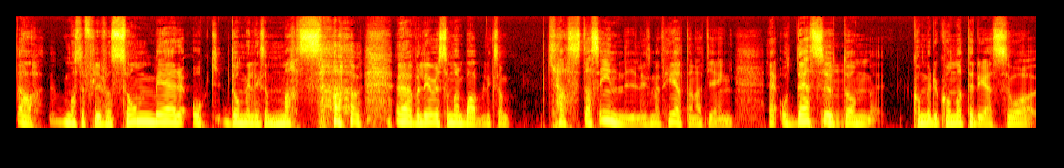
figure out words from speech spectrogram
ja, måste fly från zombier och de är liksom massa överlevare som man bara liksom kastas in i, liksom ett helt annat gäng. Eh, och dessutom, mm. Kommer du komma till det så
